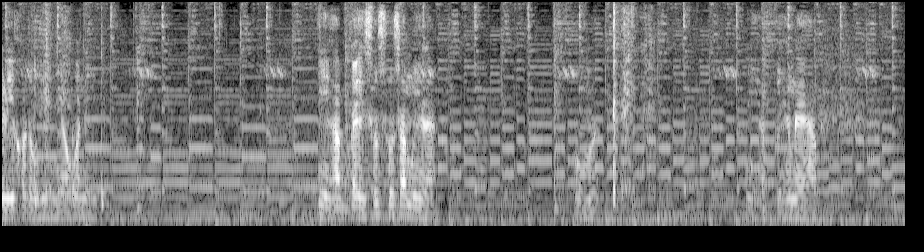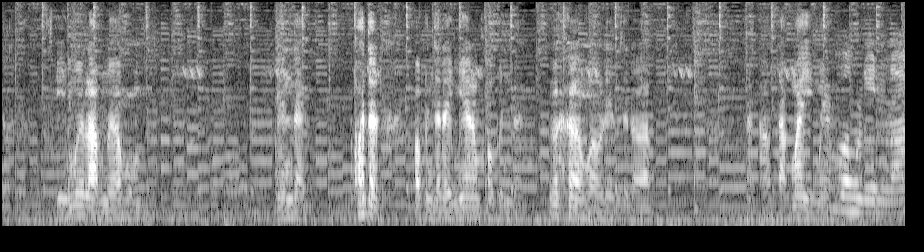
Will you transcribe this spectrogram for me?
หรือเขาต้องเหนเหนียวกว่านี้นี่ครับได้สุดๆซ้ำนี่แหละผมนี่ครับเป็นยังไงครับฝีมือหลับเนื้อผมเป็นไงเพราะแต่เพราะเป็นจะได้เมียน้ำเขาเป็นไงเออเมาเรียนจะดอกเอาตักมาอีกแม่วงเรียนละ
